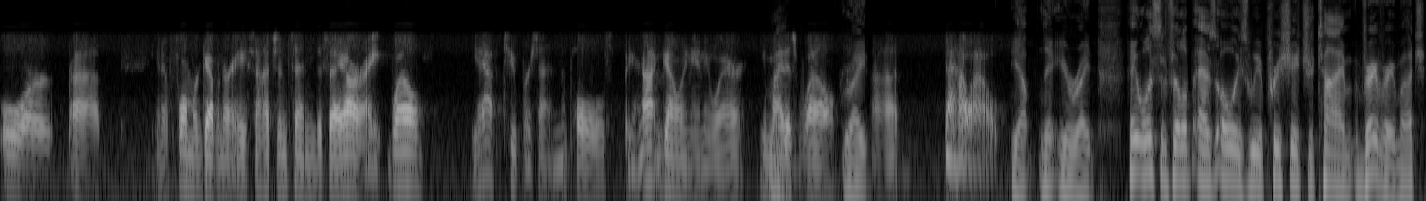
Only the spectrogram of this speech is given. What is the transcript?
or uh, you know former Governor Asa Hutchinson, to say, all right, well, you have two percent in the polls, but you're not going anywhere. You might as well Right. uh, bow out. Yep, you're right. Hey, well, listen, Philip. As always, we appreciate your time very, very much,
